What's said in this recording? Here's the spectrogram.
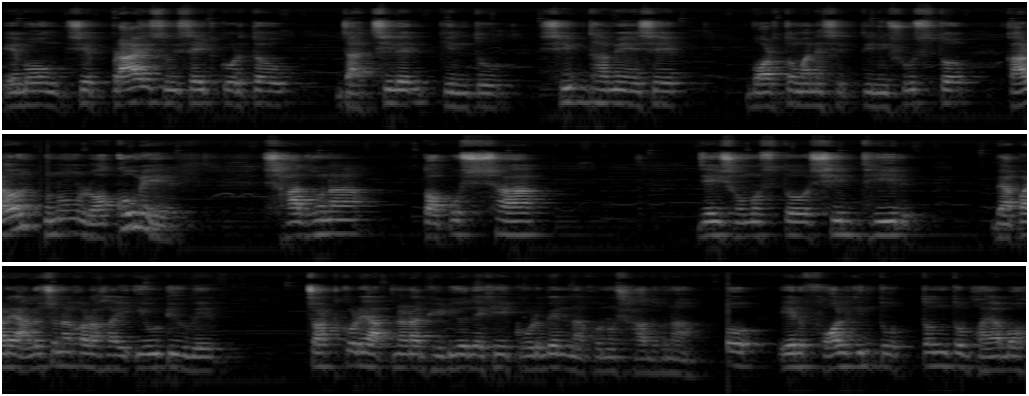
এবং সে প্রায় সুইসাইড করতেও যাচ্ছিলেন, কিন্তু শিবধামে এসে বর্তমানে তিনি সুস্থ কারণ কোনো রকমের সাধনা, তপস্যা, যেই সমস্ত সিদ্ধির ব্যাপারে আলোচনা করা হয় ইউটিউবে, চট করে আপনারা ভিডিও দেখেই করবেন না কোনো সাধনা। তো এর ফল কিন্তু অত্যন্ত ভয়াবহ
